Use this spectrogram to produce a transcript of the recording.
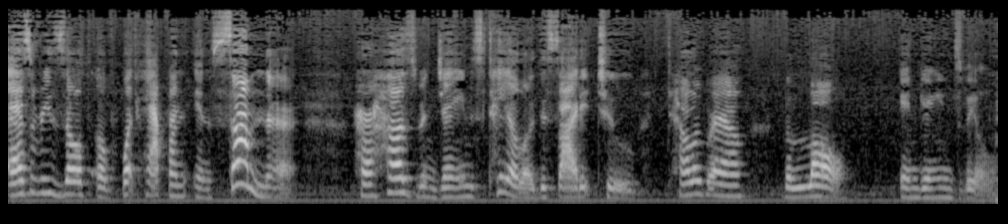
as a result of what happened in Sumner, her husband, James Taylor, decided to telegraph the law in Gainesville.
